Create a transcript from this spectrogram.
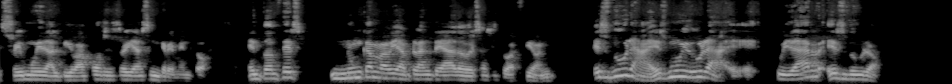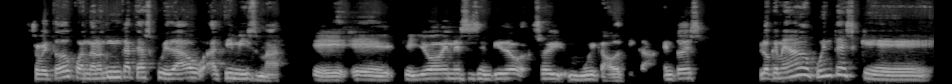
soy muy de altibajos, eso ya se incrementó. Entonces, nunca me había planteado esa situación. Es dura, es muy dura. Eh, cuidar es duro. Sobre todo cuando nunca te has cuidado a ti misma, eh, que yo en ese sentido soy muy caótica. Entonces, lo que me he dado cuenta es que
